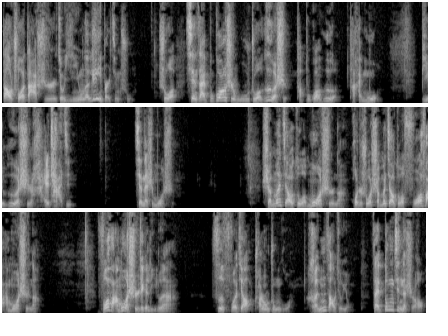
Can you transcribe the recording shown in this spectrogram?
道绰大师就引用了另一本经书，说现在不光是五浊恶世，它不光恶，它还末，比恶世还差劲。现在是末世。什么叫做末世呢？或者说什么叫做佛法末世呢？佛法末世这个理论啊，自佛教传入中国很早就有。在东晋的时候，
